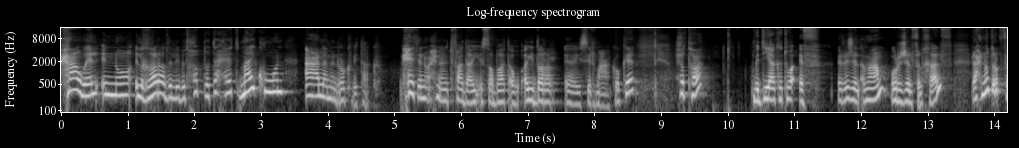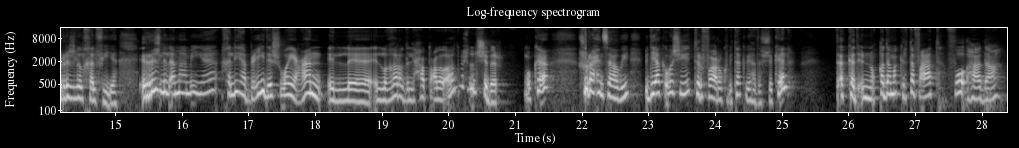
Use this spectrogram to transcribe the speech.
حاول إنه الغرض اللي بتحطه تحت ما يكون أعلى من ركبتك بحيث إنه إحنا نتفادى أي إصابات أو أي ضرر آه، يصير معك okay؟ حطها بدي إياك توقف الرجل الامام والرجل في الخلف. رح نضرب في الرجل الخلفية. الرجل الأمامية خليها بعيدة شوي عن الغرض اللي حاطه على الأرض بحدود شبر okay؟ شو رح نساوي؟ بدي إياك أول شيء ترفع ركبتك بهذا الشكل. تأكد إنه قدمك ارتفعت فوق هذا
